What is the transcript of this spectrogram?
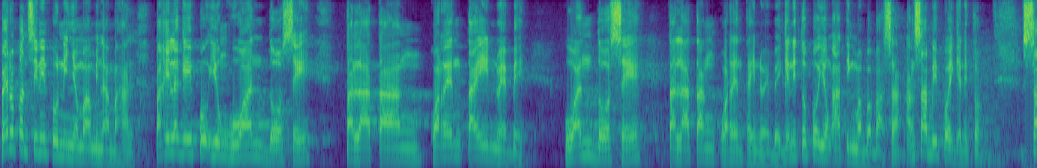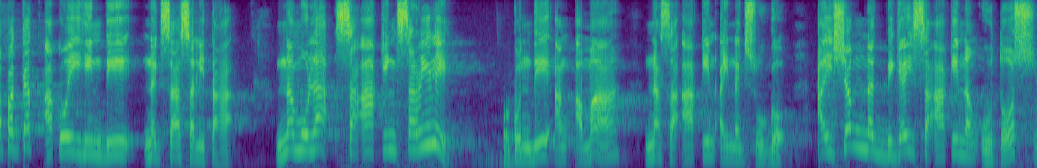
Pero pansinin po ninyo mga minamahal. Pakilagay po yung Juan 12 talatang 49. Juan 12 talatang 49. Ganito po yung ating mababasa. Ang sabi po ay ganito, Sapagkat ako'y hindi nagsasalita na mula sa aking sarili, kundi ang Ama na sa akin ay nagsugo, ay siyang nagbigay sa akin ng utos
